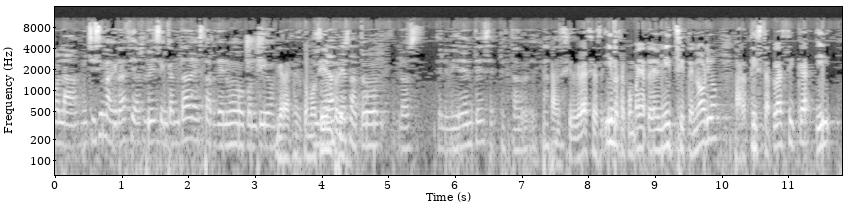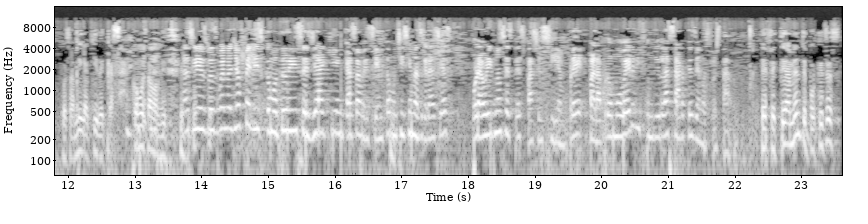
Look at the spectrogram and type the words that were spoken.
Hola, muchísimas gracias Luis, encantada de estar de nuevo contigo. Gracias, como Y siempre. Gracias a todos los televidentes, espectadores. Así es, gracias. Y nos acompaña también Mitzi Tenorio, artista plástica y pues amiga aquí de casa. ¿Cómo estamos? Así es, pues bueno, yo feliz, como tú dices, ya aquí en casa me siento. Muchísimas gracias por abrirnos este espacio siempre para promover y difundir las artes de nuestro estado. Efectivamente, porque ese es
